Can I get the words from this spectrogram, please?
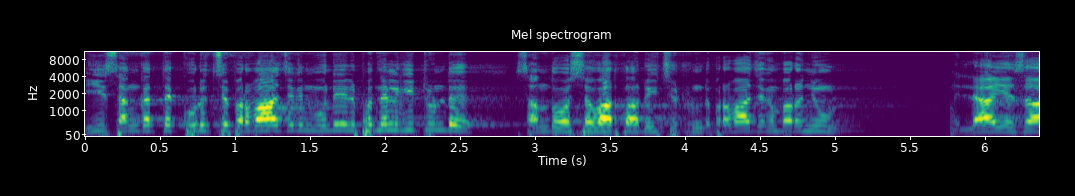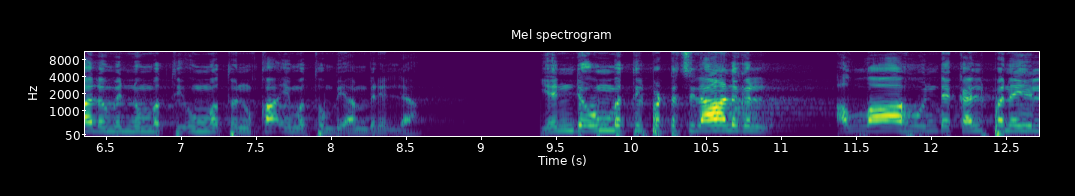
ഈ സംഘത്തെക്കുറിച്ച് പ്രവാചകൻ മുന്നറിയിപ്പ് നൽകിയിട്ടുണ്ട്. സന്തോഷ വാർത്ത അറിയിച്ചിട്ടുണ്ട്. പ്രവാചകൻ പറഞ്ഞു എല്ലാ യസാലു ഉമ്മത്തി ഉമ്മത്തുൻ അമ്പരില്ല ബി അംരില്ല. എന്റെ ഉമ്മത്തിൽപ്പെട്ട ചില ആളുകൾ അള്ളാഹുവിന്റെ കൽപ്പനയിൽ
